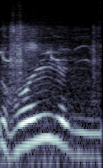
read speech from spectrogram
তো হয়েই গেছি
